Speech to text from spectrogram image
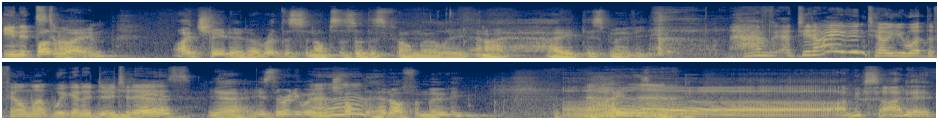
in its By the way, time. I cheated. I read the synopsis of this film early, and I hate this movie. Have, did I even tell you what the film we're going to do today yeah. is? Yeah. Is there any way to Ah. chop the head off a movie? I hate this movie. Oh, I'm excited.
